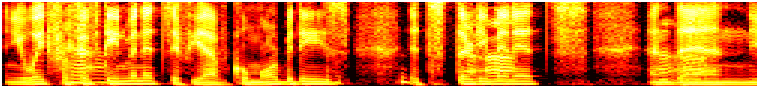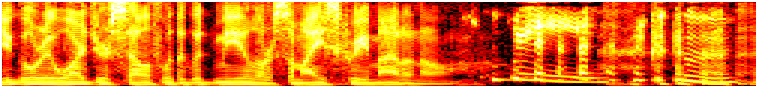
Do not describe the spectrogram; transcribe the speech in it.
And you wait for 15 minutes. If you have comorbidities, it's 30 Uh-uh. minutes. And then you go reward yourself with a good meal or some ice cream. I don't know.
